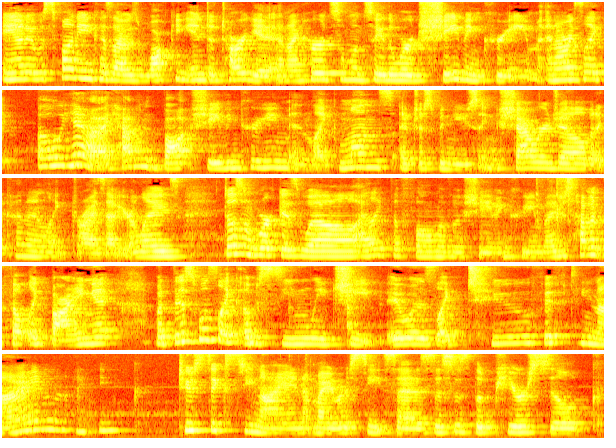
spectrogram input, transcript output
And it was funny because I was walking into Target and I heard someone say the word shaving cream and I was like, oh yeah, I haven't bought shaving cream in like months. I've just been using shower gel, but it kind of like dries out your legs. It doesn't work as well. I like the foam of a shaving cream, but I just haven't felt like buying it. But this was like obscenely cheap. It was like $2.59, I think. $2.69, my receipt says. This is the Pure Silk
